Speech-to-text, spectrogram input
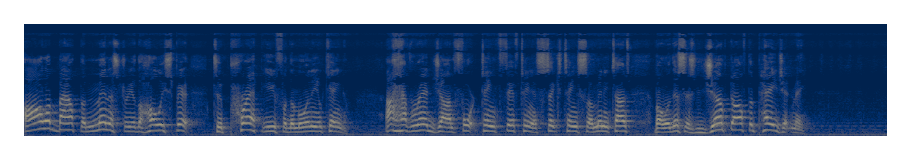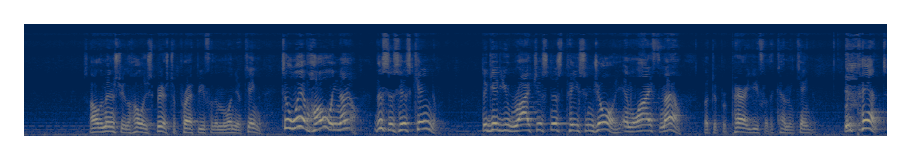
all about the ministry of the Holy Spirit to prep you for the millennial kingdom. I have read John 14, 15, and 16 so many times, but when this has jumped off the page at me, it's all the ministry of the Holy Spirit to prep you for the millennial kingdom. To live holy now. This is His kingdom. To give you righteousness, peace, and joy in life now, but to prepare you for the coming kingdom. Repent.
